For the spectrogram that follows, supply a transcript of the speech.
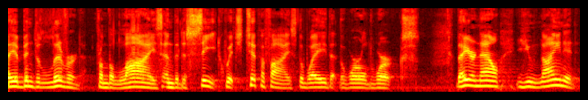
They have been delivered from the lies and the deceit which typifies the way that the world works. They are now united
